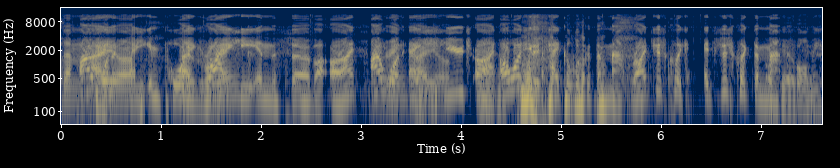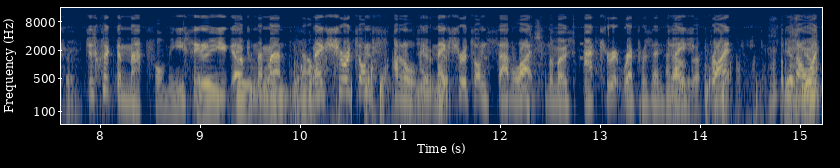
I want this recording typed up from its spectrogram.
Them, I want it to be imported right here in the server. All right. I want a huge. All right. I want you to take a look at the map. Right. Just click. It's just click the map Okay, for me. sure. Just click the map for me. You see? Three, you two, open the map. one. Make sure it's on satellite. Make sure it's on satellite for the most accurate representation. Right. Yep, so I want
